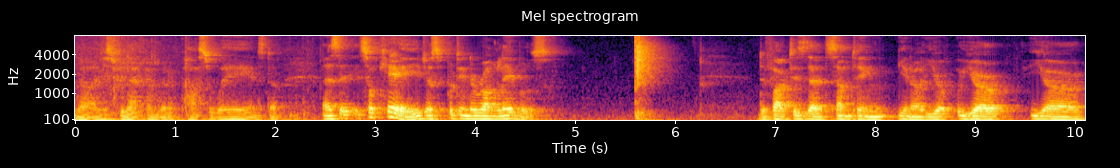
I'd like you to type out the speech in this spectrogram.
you know, I just feel like I'm going to pass away and stuff. And I say, it's okay, you just put in the wrong labels the fact is that something you know you're you're you're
